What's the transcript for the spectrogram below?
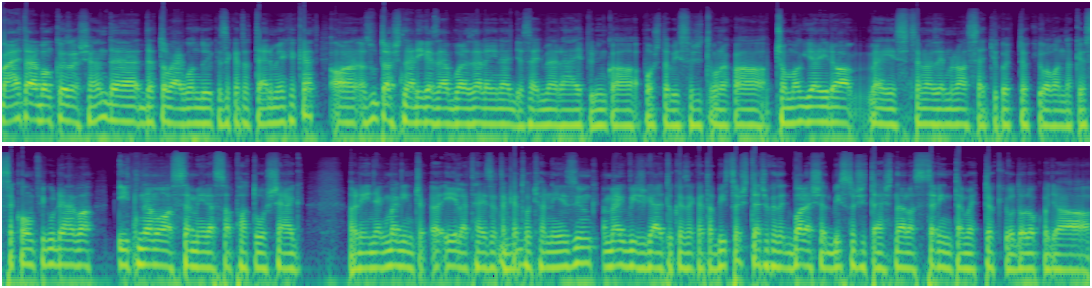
általában közösen, de, de tovább gondoljuk ezeket a termékeket. A, az utasnál igazából az elején egy az egyben ráépülünk a posta biztosítónak a csomagjaira, egész egyszerűen azért, mert azt szeretjük, hogy tök jól vannak összekonfigurálva itt nem a személyre szabhatóság a lényeg. Megint csak élethelyzeteket, Mhm. hogyha nézzünk, megvizsgáltuk ezeket a biztosításokat. Egy baleset biztosításnál az szerintem egy tök jó dolog, hogy a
